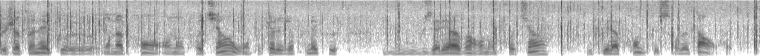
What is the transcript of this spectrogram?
le japonais qu'on apprend en entretien, ou en tout cas le japonais que vous, allez avoir en entretien, vous pouvez l'apprendre que sur le temps en fait.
